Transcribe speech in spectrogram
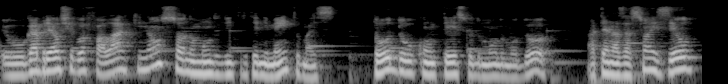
o Gabriel chegou a falar que não só no mundo de entretenimento, mas todo o contexto do mundo mudou, até nas ações. Eu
